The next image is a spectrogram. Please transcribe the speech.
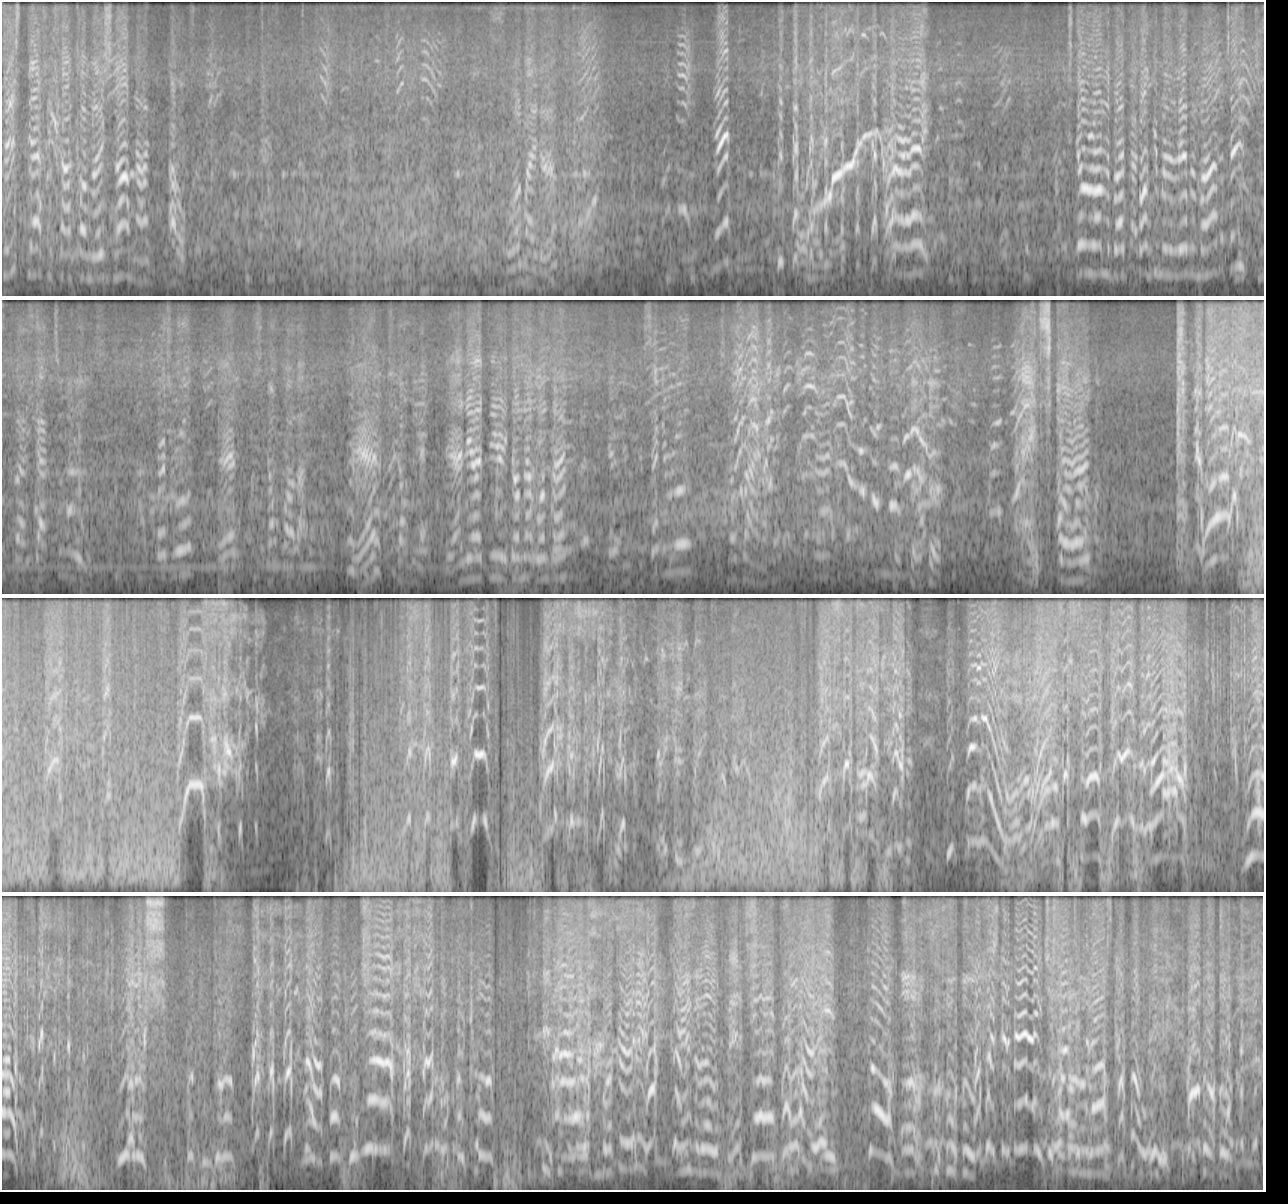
this definitely can't come loose now. No. I hope so. What am I doing? Yeah. Oh my god. Alright. Still running about Got fucking with a living man. Two, two, uh, you got two rules. First rule, Yeah, just don't fall out. yeah. Just don't do that. Yeah, I knew I'd nearly done that one time. The, the, the second rule is no crying, okay? I ain't Oh, hold scared. on, hold on. I couldn't breathe for a minute. It. It's brilliant. God, oh fuck! Ah! What? Oh shit! Fucking god! Oh fucking shit! Oh my god! He's a little fucker, isn't he? He's a little bitch. Yeah, proper. God. Oh, I thought it was going to be ages like I did the last oh. couple.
